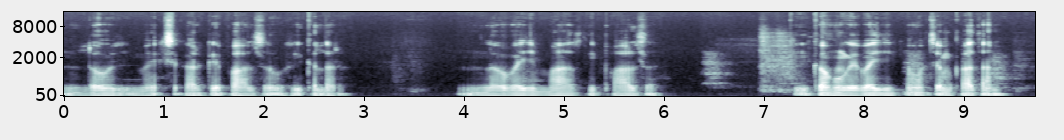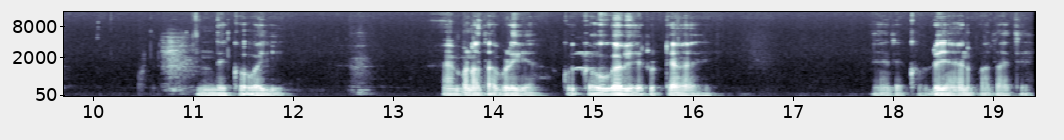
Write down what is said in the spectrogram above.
ਲਓ ਜੀ ਮਿਕਸ ਕਰਕੇ ਪਾਲਸ, ਉਹੀ ਕਲਰ ਲਓ ਬਾਈ ਜੀ, ਮਾਸ ਦੀ ਪਾਲਸ। ਕੀ ਕਹੋਗੇ ਬਾਈ ਜੀ, ਕਿਉਂ ਚਮਕਾਤਾ ਨਾ? ਦੇਖੋ ਬਾਈ ਜੀ, ਐ ਬਣਾਤਾ ਬੜੀਆ। ਕੋਈ ਕਹੂਗਾ ਵੀ ਇਹ ਟੁੱਟਿਆ ਹੋਇਆ ਹੈ ਇਹ ਦੇਖੋ ਡਿਜ਼ਾਈਨ ਪਾਤਾ ਇੱਥੇ ਐ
